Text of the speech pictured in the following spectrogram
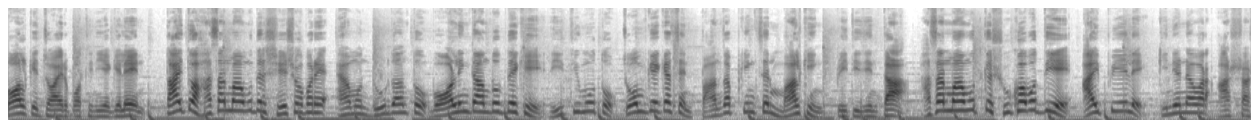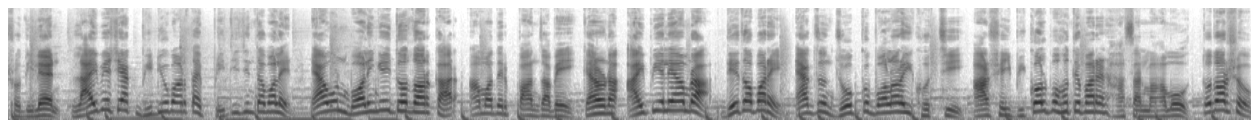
দলকে জয়ের পথে নিয়ে গেলেন। তাই তো হাসান মাহমুদের শেষ ওভারে এমন দুর্দান্ত বোলিং তাণ্ডব দেখে রীতিমতো চমকে গেছেন পাঞ্জাব কিংসের মালকিং প্রীতি জিন্তা। হাসান মাহমুদকে সুখবর দিয়ে আইপিএল কিনে নেওয়ার আশ্বাসও দিলেন। লাইভ এসে এক ভিডিও বার্তায় প্রীতি জিন্তা বলেন, এমন বোলিংয়েই তো দরকার আমাদের পাঞ্জাবে। কেননা আইপিএলে আমরা ডেথ ওভারে একজন যোগ্য বলারই খুঁজছি। আর সেই বিকল্প হতে পারেন হাসান মাহমুদ। তো দর্শক,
